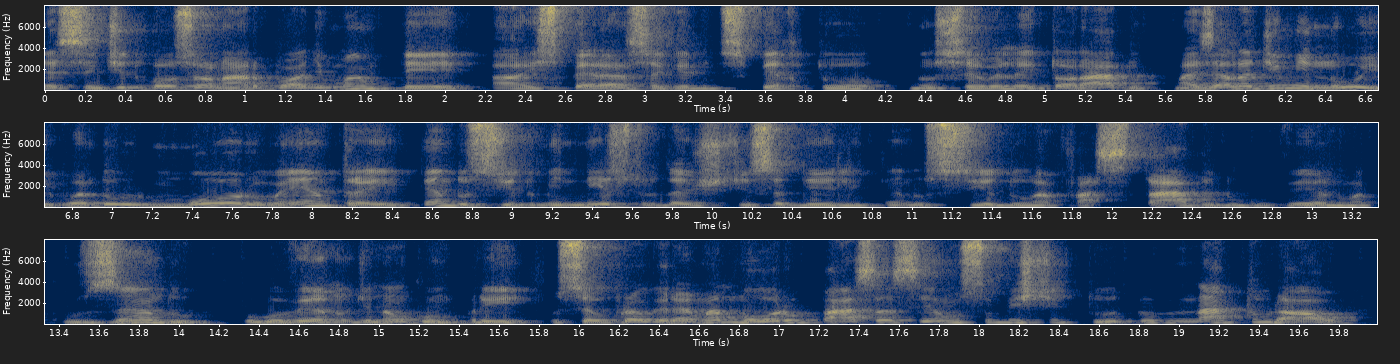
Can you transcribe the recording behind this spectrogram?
Nesse sentido, Bolsonaro pode manter a esperança que ele despertou no seu eleitorado, mas ela diminui quando o Moro entra e, tendo sido ministro da Justiça dele, tendo sido afastado do governo, acusando o governo de não cumprir o seu programa, Moro passa a ser um substituto natural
